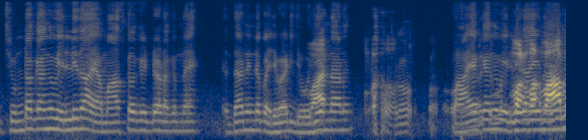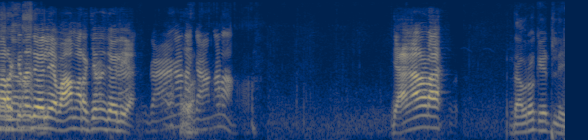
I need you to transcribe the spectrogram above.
ചുണ്ടൊക്കെ അങ്ങ് വലുതായ മാസ്ക് ഒക്കെ ഇട്ട് കിടക്കുന്നേ എന്താണ് നിന്റെ പരിപാടി? ജോലി എന്താണ്? ബ്രോ വായൊക്കെ അങ്ങ് വലുതായി വാ- മറക്കുന്ന ജോലിയാ വാ മറക്കുന്ന ജോലിയാ. എന്താ ബ്രോ കേട്ടില്ലേ?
